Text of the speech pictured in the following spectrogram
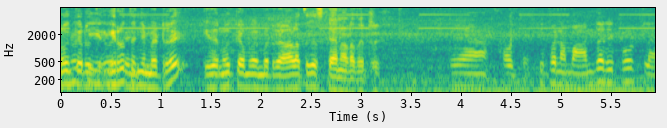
நூற்றி இருபத்தி இருபத்தஞ்சி மீட்ரு இது நூற்றி ஐம்பது மீட்டர் ஆழத்துக்கு ஸ்கேன் நடந்துகிட்ருக்கு ஓகே இப்போ நம்ம அந்த ரிப்போர்ட்டில்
